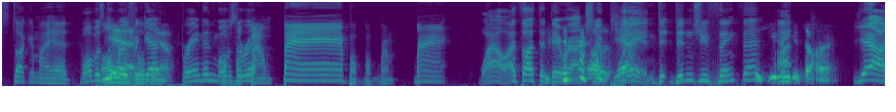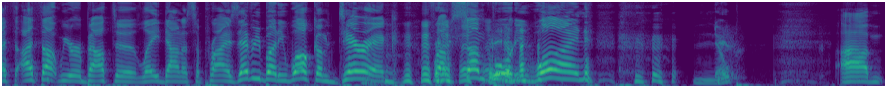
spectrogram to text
stuck in my head. what was the Yeah. riff again, Yeah. Brandon? What was the riff? Wow, I thought that they were actually Yeah, playing. d- didn't you think The that? human I- guitar. Yeah, I, th- I thought we were about to lay down a surprise. Everybody, welcome Deryck from Sum 41. nope. Um.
